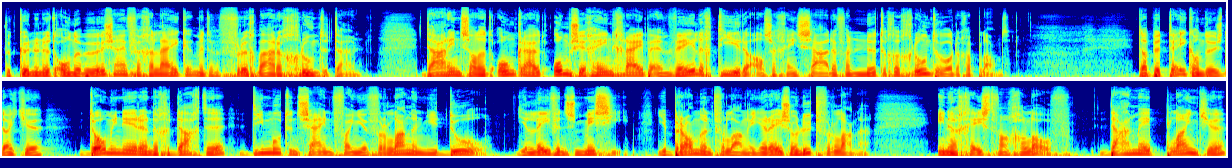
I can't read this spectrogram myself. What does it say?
We kunnen het onderbewustzijn vergelijken met een vruchtbare groentetuin. Daarin zal het onkruid om zich heen grijpen en welig tieren als er geen zaden van nuttige groenten worden geplant. Dat betekent dus dat je dominerende gedachten, die moeten zijn van je verlangen, je doel, je levensmissie, je brandend verlangen, je resoluut verlangen, in een geest van geloof daarmee plant je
